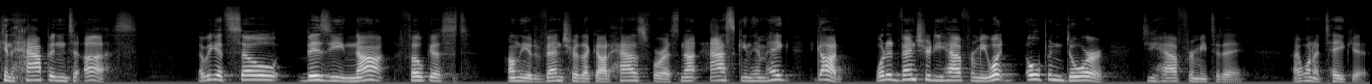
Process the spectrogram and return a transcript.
can happen to us. That we get so busy not focused on the adventure that God has for us, not asking Him, hey, God, what adventure do you have for me? What open door do you have for me today? I want to take it.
